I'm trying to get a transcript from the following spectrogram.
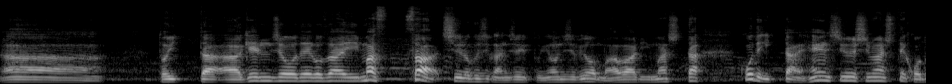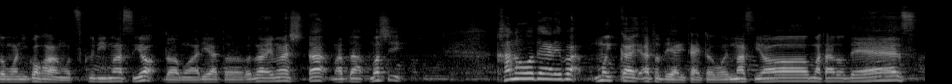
あー。といった現状でございます。さあ収録時間11分40秒回りました。ここで一旦編集しまして子供にご飯を作りますよ。どうもありがとうございました。またもし可能であればもう一回後でやりたいと思いますよ。また後です。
